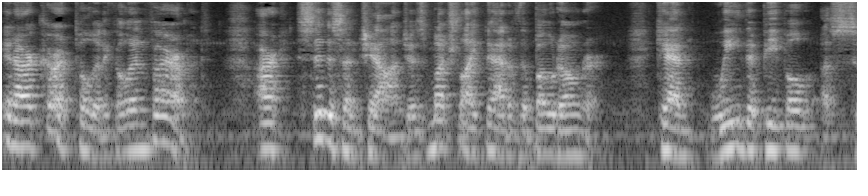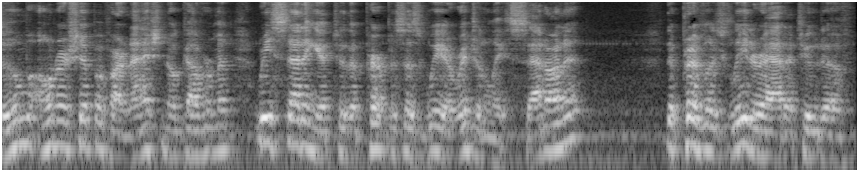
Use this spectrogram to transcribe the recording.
in our current political environment are citizen challenges, much like that of the boat owner. Can we, the people, assume ownership of our national government, resetting it to the purposes we originally set on it? The privileged leader attitude of,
